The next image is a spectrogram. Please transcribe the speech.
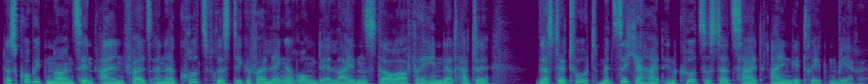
dass Covid-19 allenfalls eine kurzfristige Verlängerung der Leidensdauer verhindert hatte dass der Tod mit Sicherheit in kürzester Zeit eingetreten wäre.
